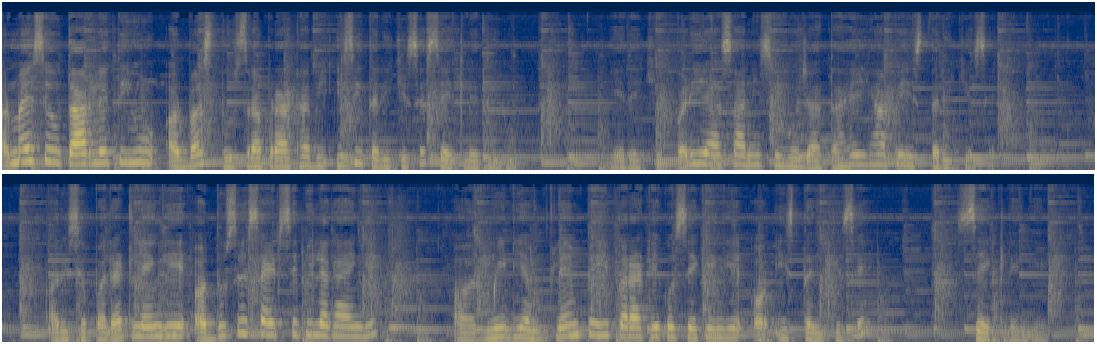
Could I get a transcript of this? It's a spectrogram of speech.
और मैं इसे उतार लेती हूँ और बस दूसरा पराठा भी इसी तरीके से सेक लेती हूँ। ये देखिए, बड़ी आसानी से हो जाता है यहाँ पे इस तरीके से। और इसे पलट लेंगे और दूसरे साइड से भी लगाएँगे और मीडियम फ्लेम पे ही पराठे को सेकेंगे और इस तरीके से सेक लेंगे।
